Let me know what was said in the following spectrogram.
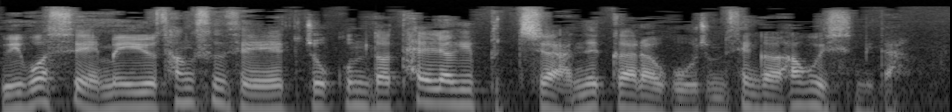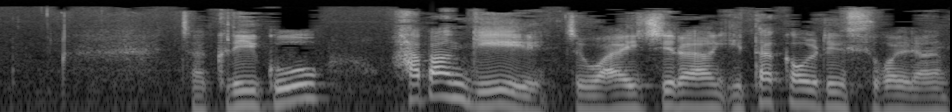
위버스 MAU 상승세에 조금 더 탄력이 붙지 않을까라고 좀 생각하고 있습니다. 자, 그리고 하반기 이제 YG랑 이타카 홀딩스 관련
